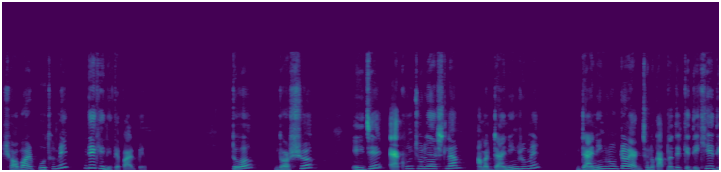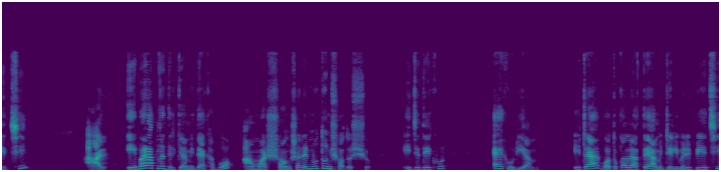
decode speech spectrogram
সবার প্রথমে দেখে নিতে পারবেন। তো দর্শক, এই যে এখন চলে আসলাম আমার ডাইনিং রুমে। ডাইনিং রুমটাও এক ঝলক আপনাদেরকে দেখিয়ে দিচ্ছি। আর এবার আপনাদেরকে আমি দেখাবো আমার সংসারের নতুন সদস্য। এই যে দেখুন, অ্যাকুরিয়াম। এটা গতকাল রাতে আমি ডেলিভারি পেয়েছি।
